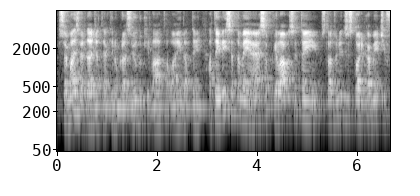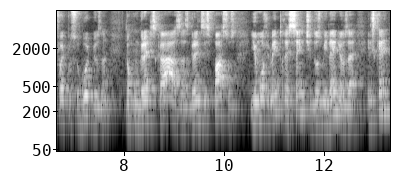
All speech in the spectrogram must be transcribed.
Isso é mais verdade até aqui no Brasil do que lá, tá? Lá ainda tem. A tendência também é essa, porque lá você tem. Os Estados Unidos historicamente foi para os subúrbios, né? Então com grandes casas, grandes espaços. E o movimento recente dos millennials é eles querem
